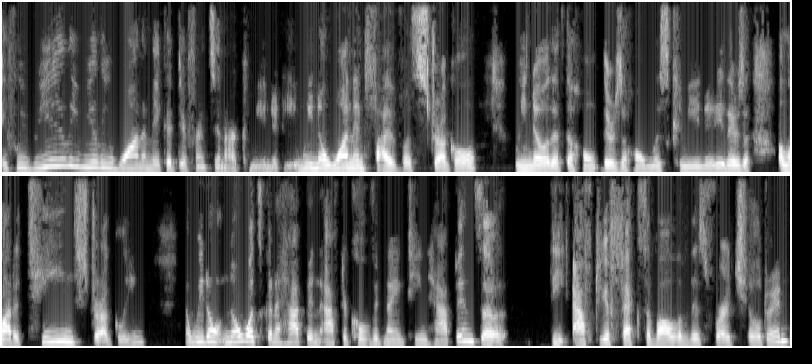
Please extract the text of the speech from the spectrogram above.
if we really, really want to make a difference in our community, we know one in five of us struggle. We know that the home, there's a homeless community. There's a, a lot of teens struggling, and we don't know what's going to happen after COVID 19 happens, uh, the after effects of all of this for our children.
